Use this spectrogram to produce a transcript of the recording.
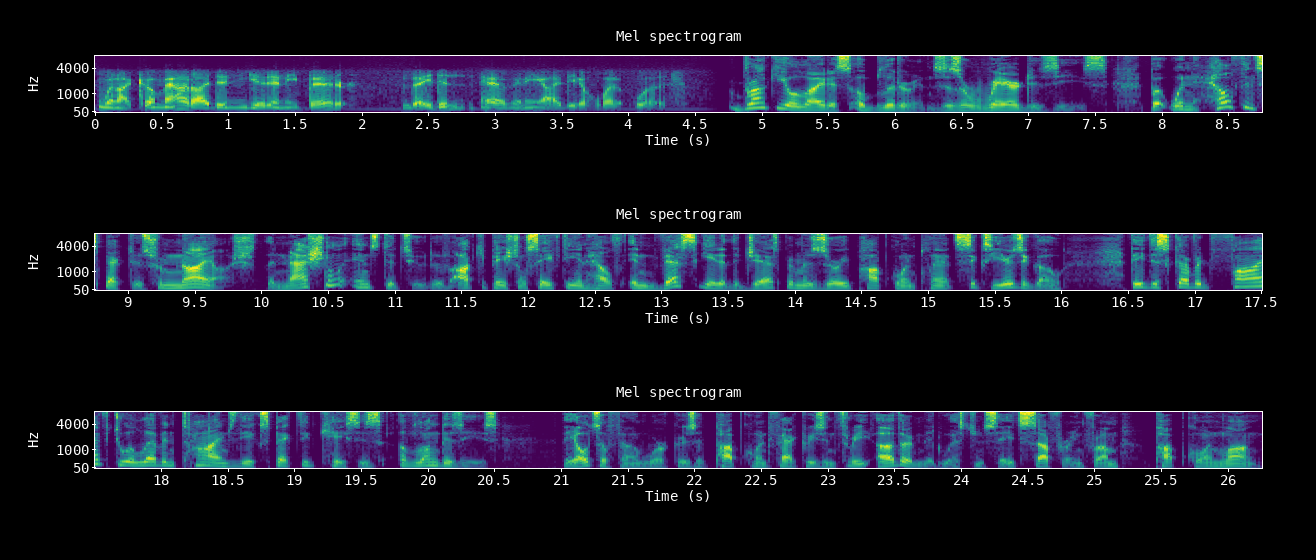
When I come out, I didn't get any better. They didn't have any idea what it was. Bronchiolitis obliterans is a rare disease, but when health inspectors from NIOSH, the National Institute of Occupational Safety and Health, investigated the Jasper, Missouri popcorn plant six years ago, they discovered 5 to 11 times the expected cases of lung disease. They also found workers at popcorn factories in three other Midwestern states suffering from popcorn lung.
